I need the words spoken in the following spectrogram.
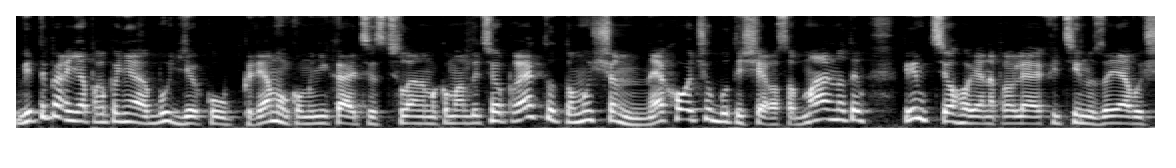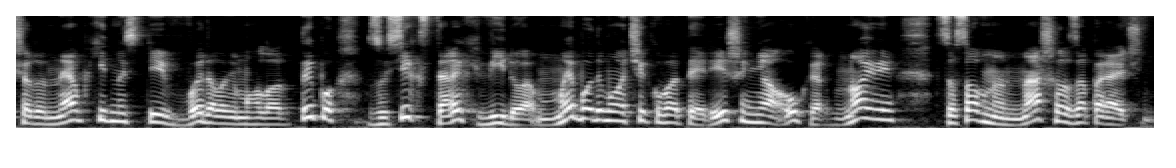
Відтепер я припиняю будь-яку пряму комунікацію з членами команди цього проекту, тому що не хочу бути ще раз обманутим. Крім цього, я направляю офіційну заяву щодо необхідності видалення мого логотипу з усіх старих відео. Ми будемо очікувати рішення Укрнові стосовно нашого заперечення,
